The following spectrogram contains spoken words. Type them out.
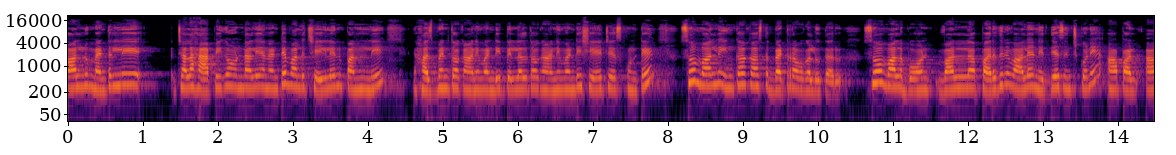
వాళ్ళు మెంటల్లీ చాలా హ్యాపీగా ఉండాలి అని అంటే వాళ్ళు చేయలేని పనుల్ని హస్బెండ్తో కానివ్వండి పిల్లలతో కానివ్వండి షేర్ చేసుకుంటే సో వాళ్ళు ఇంకా కాస్త బెటర్ అవ్వగలుగుతారు. సో వాళ్ళ బాండ్ వాళ్ళ పరిధిని వాళ్ళే నిర్దేశించుకొని ఆ ప ఆ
